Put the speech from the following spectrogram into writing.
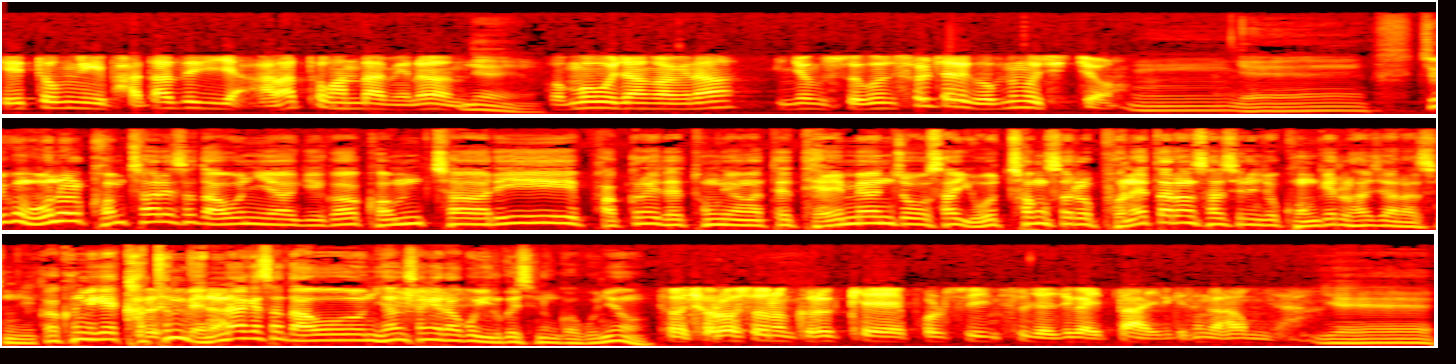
대통령이 받아들이지 않았다고 한다면은 네. 법무부 장관이나 민정수석은 설 자리가 없는 것이죠. 음, 예. 지금 오늘 검찰에서 나온 이야기가 검찰이 박근혜 대통령한테 대면 조사 요청서를 보냈다는 사실을 이제 공개를 하지 않았습니까? 그럼 이게 같은 그렇습니다. 맥락에서 나온 현상이라고 읽으시는 거군요. 저- 저로서는 그렇게 볼 수 있을 여지가 있다 이렇게 생각합니다. 예.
